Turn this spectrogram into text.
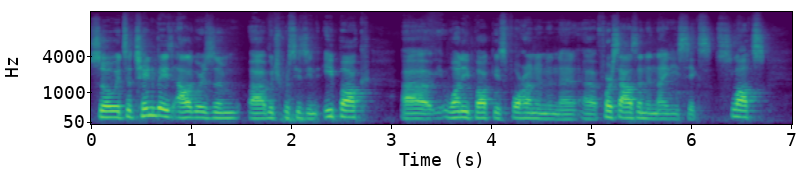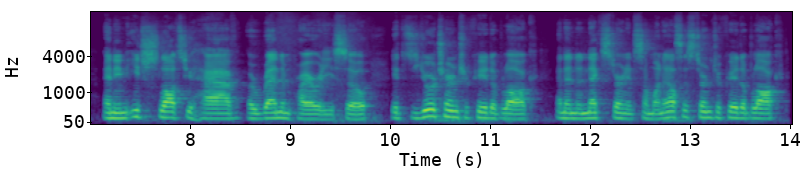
So it's a chain-based algorithm uh, which proceeds in epoch. Uh, one epoch is 400 uh, 4,096 slots, and in each slot you have a random priority. So it's your turn to create a block, and then the next turn it's someone else's turn to create a block,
